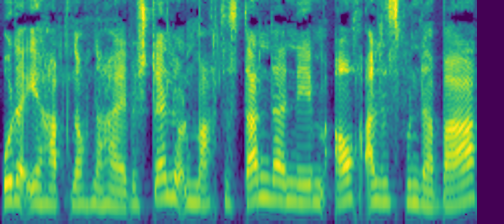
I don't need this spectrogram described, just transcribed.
oder ihr habt noch eine halbe Stelle und macht es dann daneben, auch alles wunderbar.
